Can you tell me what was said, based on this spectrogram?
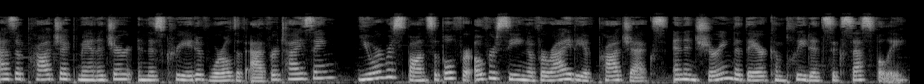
As a project manager in this creative world of advertising, you are responsible for overseeing a variety of projects and ensuring that they are completed successfully.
